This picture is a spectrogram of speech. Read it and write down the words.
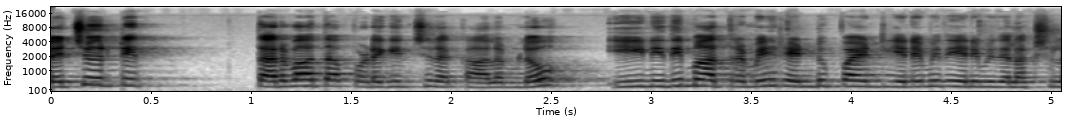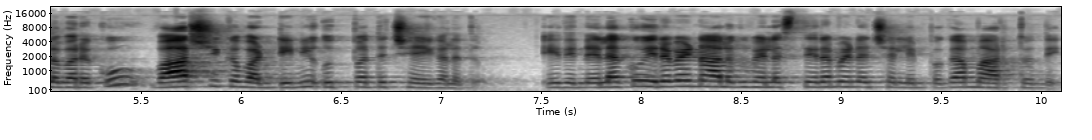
మెచ్యూరిటీ తర్వాత పొడిగించిన కాలంలో ఈ నిధి మాత్రమే రెండు పాయింట్ ఎనిమిది ఎనిమిది లక్షల వరకు వార్షిక వడ్డీని ఉత్పత్తి చేయగలదు. ఇది నెలకు ఇరవై నాలుగు వేల స్థిరమైన చెల్లింపుగా మారుతుంది.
